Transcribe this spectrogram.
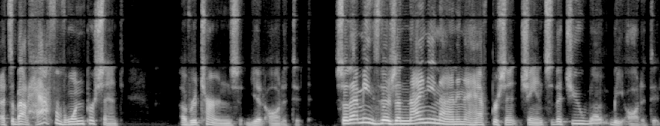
that's about half of 1% of returns get audited. So that means there's a 99.5% chance that you won't be audited.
